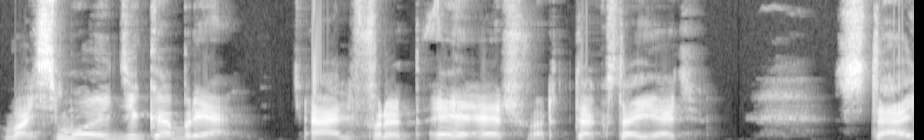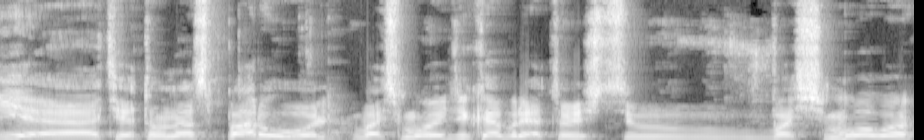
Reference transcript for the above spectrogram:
8 декабря. Альфред Э. Эшвард. Так, стоять. Стоять. Это у нас пароль. 8 декабря. То есть 8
